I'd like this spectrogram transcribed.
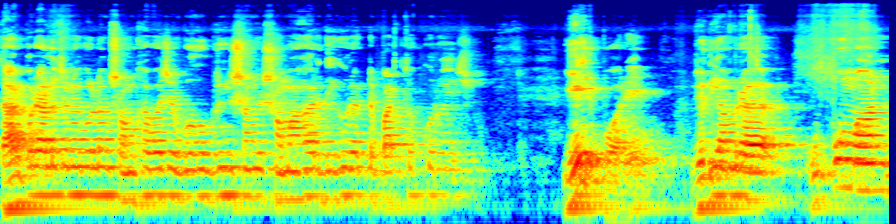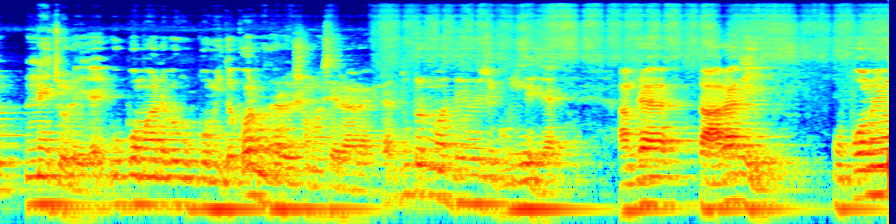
তারপরে আলোচনা করলাম সংখ্যাবাচক বহুব্রীহির সঙ্গে সমাহার দ্বিগুর একটা পার্থক্য রয়েছে। এরপরে যদি আমরা উপমানে চলে যাই, উপমান এবং উপমিত কর্মধারয় সমাসের আর একটা, দুটোর মধ্যে হয়েছে গুলিয়ে যায়। আমরা তার আগে উপমেয়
